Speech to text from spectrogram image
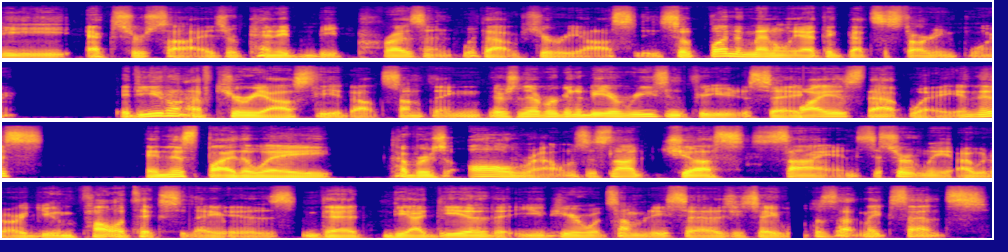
be exercised or can't even be present without curiosity. So fundamentally, I think that's the starting point. If you don't have curiosity about something, there's never going to be a reason for you to say, why is that way? And this, and this, by the way, covers all realms. It's not just science. Certainly, I would argue in politics today is that the idea that you hear what somebody says, you say, well, does that make sense?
